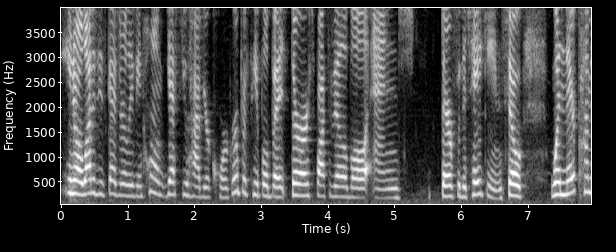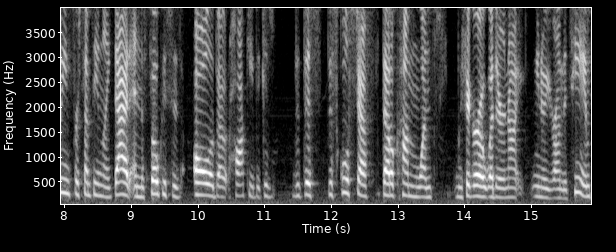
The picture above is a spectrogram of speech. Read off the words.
You know, a lot of these guys are leaving home. Yes, you have your core group of people, but there are spots available and there for the taking. So when they're coming for something like that and the focus is all about hockey because this the school stuff that'll come once we figure out whether or not you know you're on the team.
